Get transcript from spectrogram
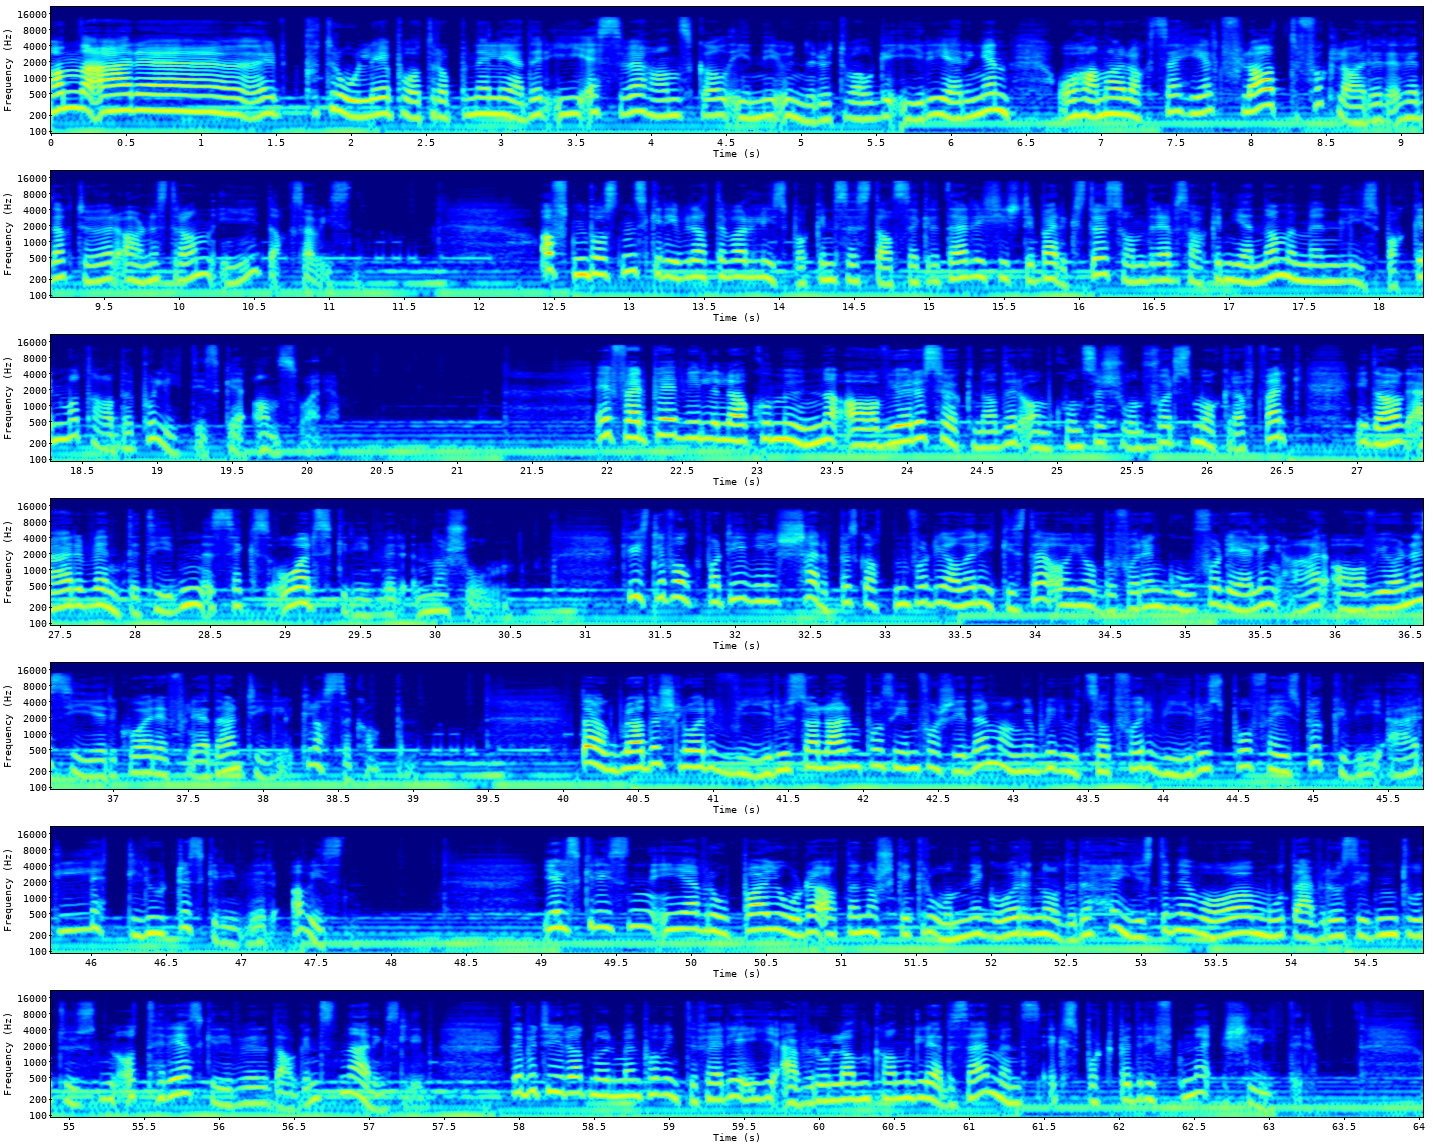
Han er eh, trolig påtroppende leder i SV. Han skal inn i underutvalget i regjeringen, og han har lagt seg helt flat, forklarer redaktør Arne Strand i Dagsavisen. Aftenposten skriver at det var Lysbakkens statssekretær Kirsti Bergstø som drev saken gjennom, men Lysbakken må ta det politiske ansvaret. Frp vil la kommunene avgjøre søknader om konsesjon for småkraftverk. I dag er ventetiden seks år, skriver Nasjonen. Kristelig Folkeparti vil skjerpe skatten for de aller rikeste, og jobbe for en god fordeling er avgjørende, sier KrF-lederen til Klassekampen. Dagbladet slår virusalarm på sin forside. Mange blir utsatt for virus på Facebook. Vi er lettlurte, skriver avisen. Gjeldskrisen i Europa gjorde at den norske kronen i går nådde det høyeste nivået mot euro siden 2003, skriver Dagens Næringsliv. Det betyr at nordmenn på vinterferie i euroland kan glede seg, mens eksportbedriftene sliter.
